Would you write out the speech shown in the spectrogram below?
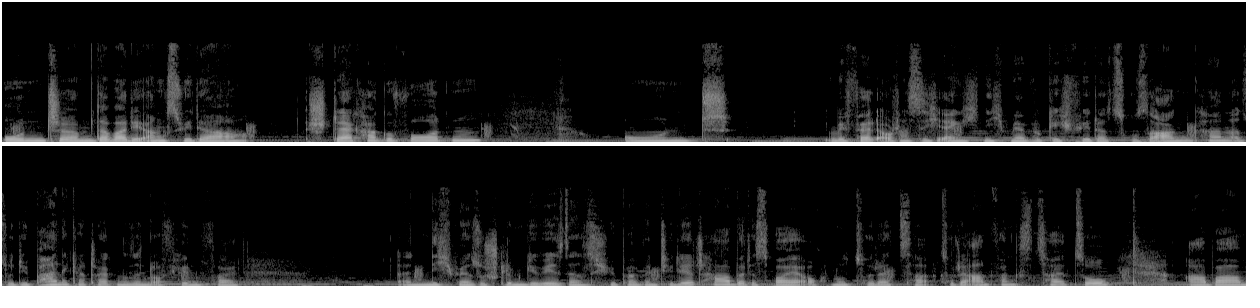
Und ähm, da war die Angst wieder stärker geworden. Und mir fällt auch, dass ich eigentlich nicht mehr wirklich viel dazu sagen kann. Also die Panikattacken sind auf jeden Fall nicht mehr so schlimm gewesen, dass ich hyperventiliert habe. Das war ja auch nur zu der, Ze zu der Anfangszeit so. Aber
